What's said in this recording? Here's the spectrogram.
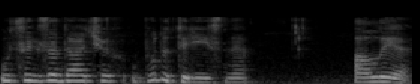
у цих задачах будуть різне, але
